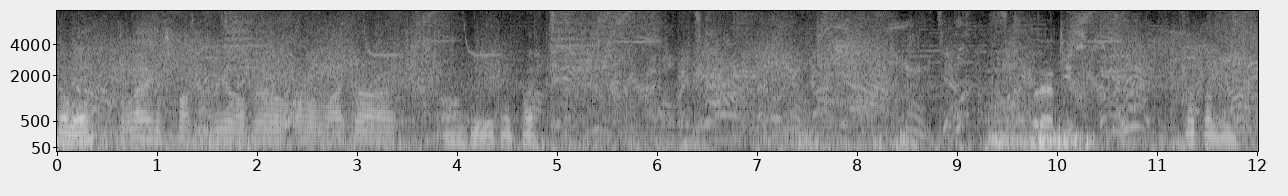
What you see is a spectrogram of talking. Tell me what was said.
No way. the lag is fucking real, bro. Oh my god. Oh, dude, this ain't tough. What up, Yusuf? What's up, dude?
